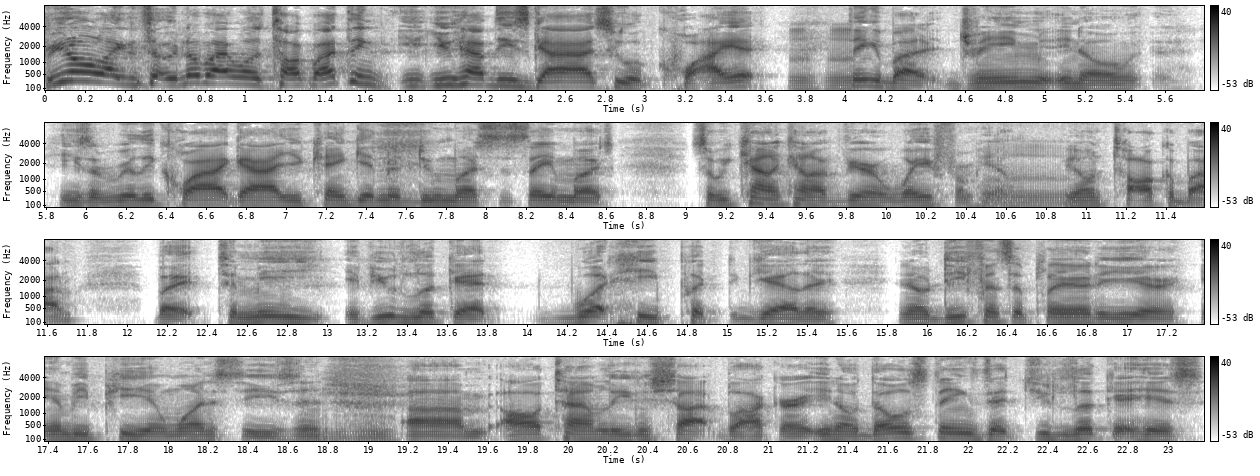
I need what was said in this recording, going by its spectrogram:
we don't like to talk. Nobody wants to talk. But I think you have these guys who are quiet. Mm-hmm. Think about it. Dream. You know, He's a really quiet guy. You can't get him to do much to say much. So we kind of kind of veer away from him. Mm. We don't talk about him. But to me, if you look at what he put together, you know, defensive player of the year, MVP in one season, mm-hmm. um, all-time leading shot blocker. You know, those things that you look at his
